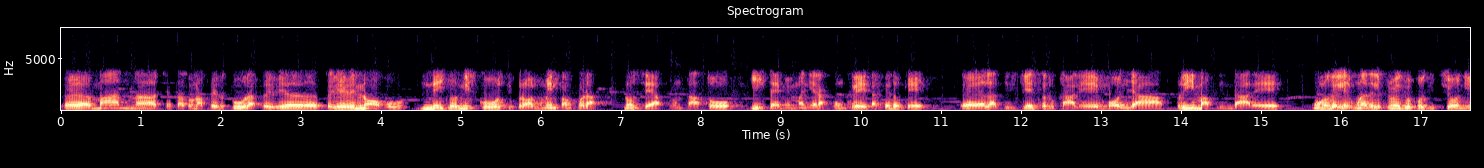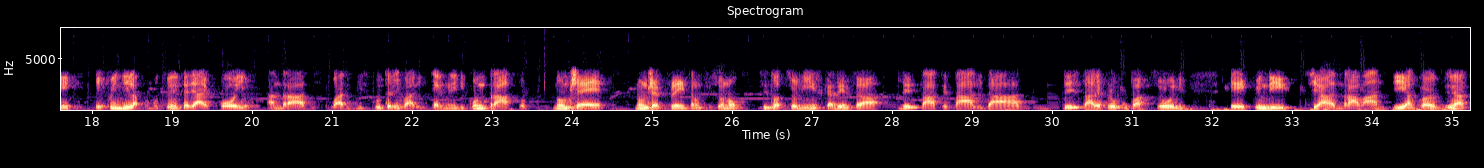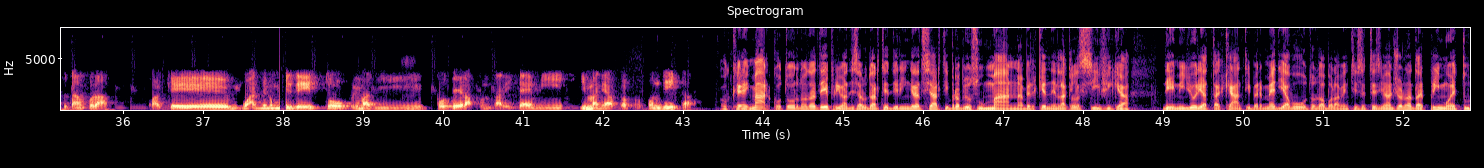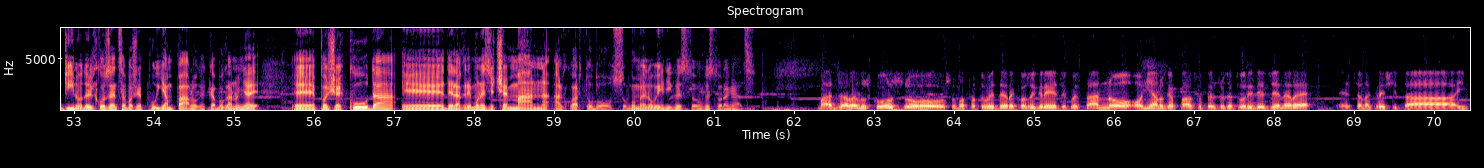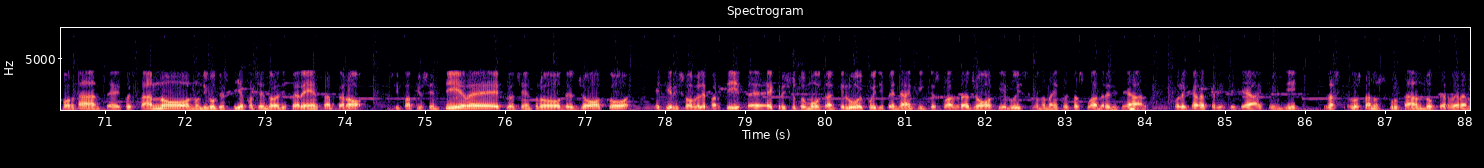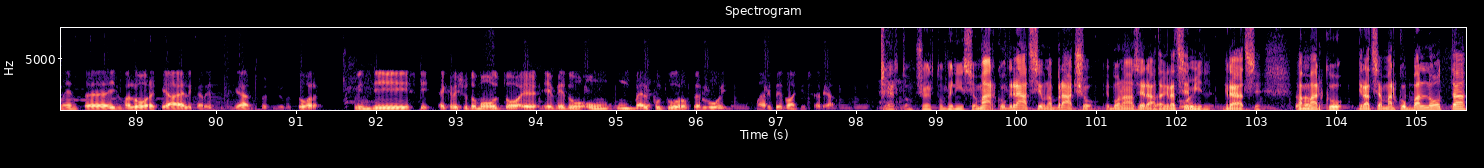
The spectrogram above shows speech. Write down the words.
Uh, Man c'è stata un'apertura per, uh, per, il rinnovo nei giorni scorsi, però al momento ancora non si è affrontato il tema in maniera concreta. Credo che uh, la dirigenza ducale voglia prima blindare delle, una delle prime due posizioni e quindi la promozione in Serie A e poi andrà a, a discutere i vari termini di contratto, non c'è, non c'è fretta, non ci sono situazioni in scadenza d'estate tali da destare preoccupazioni e quindi si andrà avanti, ancora, bisogna aspettare ancora qualche, almeno un mesetto prima di poter affrontare i temi in maniera più approfondita. Ok, Marco, torno da te prima di salutarti e di ringraziarti proprio su Manna perché nella classifica dei migliori attaccanti per media voto dopo la ventisettesima giornata il primo è Tutino del Cosenza, poi c'è Pugliampalo che è capocannoniere, eh, poi c'è Cuda eh, della Cremonese e c'è Manna al quarto posto. Come lo vedi questo, questo ragazzo? Ma già l'anno scorso insomma, ha fatto vedere cose gregie, quest'anno ogni anno che passa per giocatori del genere c'è una crescita importante. Quest'anno non dico che stia facendo la differenza, però si fa più sentire, è più al centro del gioco e ti risolve le partite. È cresciuto molto anche lui, poi dipende anche in che squadra giochi e lui secondo me in questa squadra è l'ideale, con le caratteristiche che ha, quindi la, lo stanno sfruttando per veramente il valore che ha e le caratteristiche che ha di questo giocatore. Quindi sì, è cresciuto molto e, e vedo un, un bel futuro per lui, ma ripeto anche in Serie A. Certo, certo, benissimo. Marco, grazie, un abbraccio e buona serata, grazie mille. Grazie a Marco, grazie a Marco Ballotta.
